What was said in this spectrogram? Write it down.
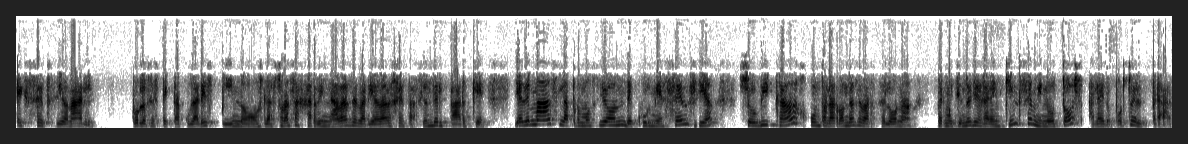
excepcional por los espectaculares pinos, las zonas ajardinadas de variada vegetación del parque. Y además, la promoción de Esencia se ubica junto a las rondas de Barcelona, permitiendo llegar en 15 minutos al aeropuerto del Prat,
